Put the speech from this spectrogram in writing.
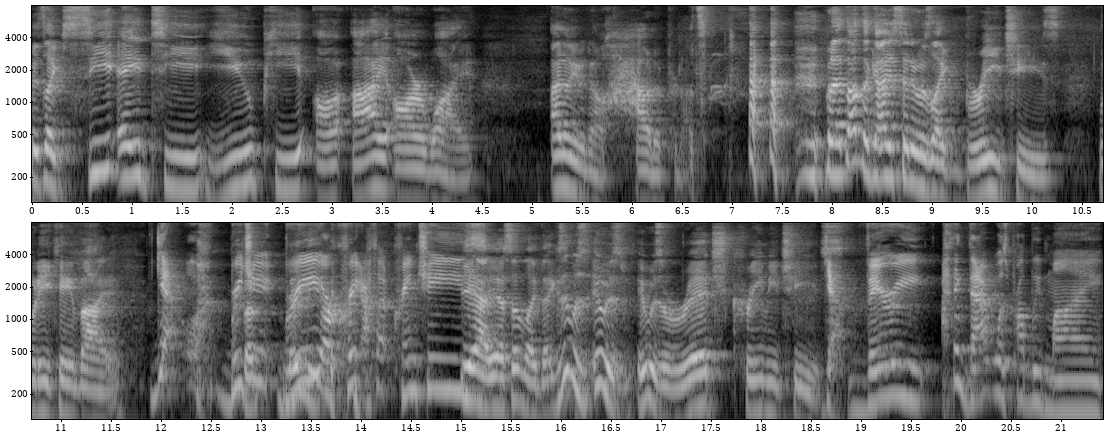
it's like C A T U P R I R Y. I don't even know how to pronounce it. but I thought the guy said it was like brie cheese when he came by. Yeah, brie, brie or cream. I thought cream cheese. Yeah, yeah, something like that. Because it was it was it was a rich, creamy cheese. Yeah, very. I think that was probably my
